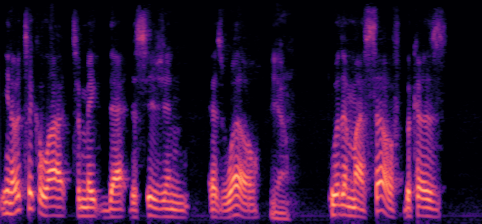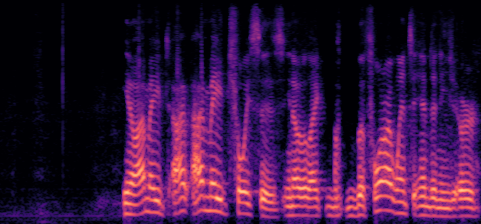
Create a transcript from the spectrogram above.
you know, it took a lot to make that decision as well. Yeah. Within myself, because, you know, I made, I, I made choices, you know, like b- before I went to Indonesia or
